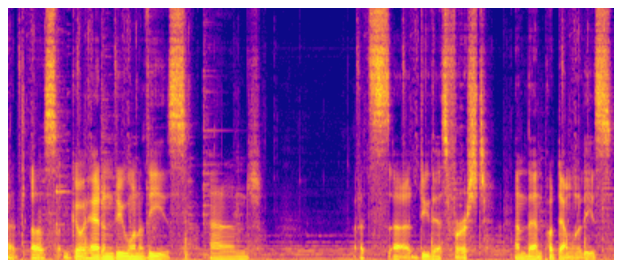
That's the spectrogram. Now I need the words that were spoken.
let us go ahead and do one of these. And let's uh, do this first and then put down one of these.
